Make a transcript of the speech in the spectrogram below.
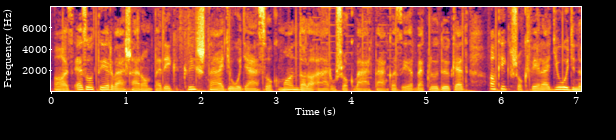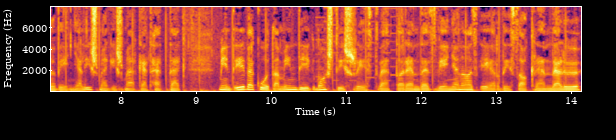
az ezotérvásáron pedig kristálygyógyászok, mandala árusok várták az érdeklődőket, akik sokféle gyógynövényel is megismerkedhettek. Mint évek óta mindig, most is részt vett a rendezvényen az érdi szakrendelő.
